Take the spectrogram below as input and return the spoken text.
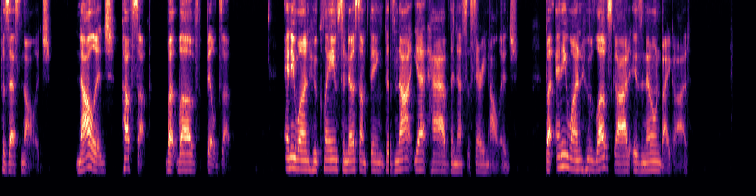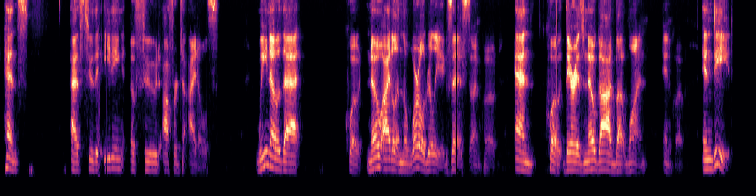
possess knowledge. Knowledge puffs up, but love builds up. Anyone who claims to know something does not yet have the necessary knowledge, but anyone who loves God is known by God. Hence, as to the eating of food offered to idols, we know that, quote, no idol in the world really exists, unquote, and, quote, there is no God but one, end quote. Indeed,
